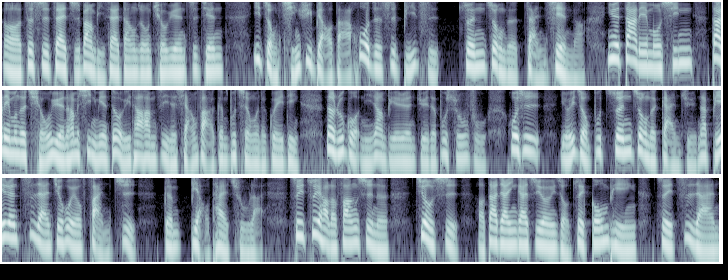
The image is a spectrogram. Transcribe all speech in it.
呃，这是在职棒比赛当中球员之间一种情绪表达，或者是彼此。尊重的展现啊，因为大联盟新大联盟的球员，他们心里面都有一套他们自己的想法跟不成文的规定。那如果你让别人觉得不舒服，或是有一种不尊重的感觉，那别人自然就会有反制跟表态出来。所以最好的方式呢，就是呃，大家应该是用一种最公平、最自然。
